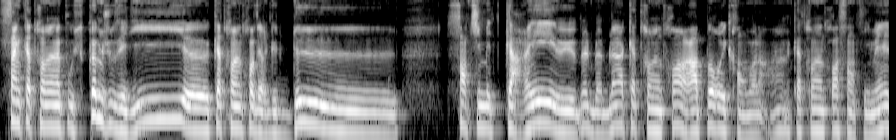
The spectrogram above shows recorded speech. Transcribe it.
5,81 pouces, comme je vous ai dit, 83,2 euh, cm carrés, euh, blablabla, 83 rapport écran, voilà, 83 cm,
